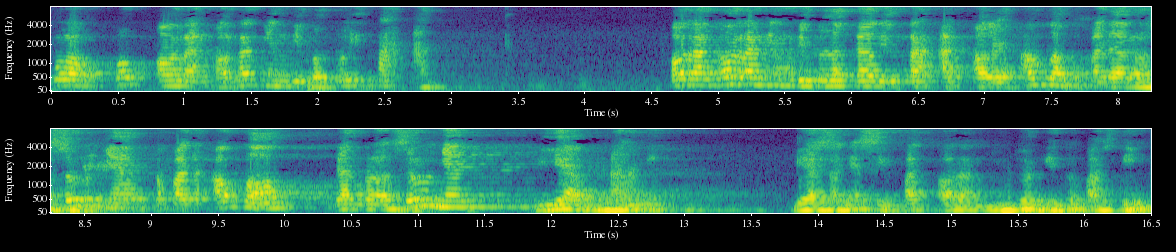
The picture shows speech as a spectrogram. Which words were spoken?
kelompok orang-orang yang dibekali taat orang-orang yang dibekali taat oleh Allah kepada Rasulnya kepada Allah dan Rasulnya dia berani. Biasanya sifat orang jujur itu pasti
